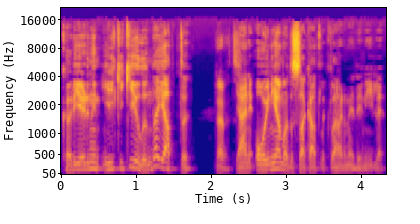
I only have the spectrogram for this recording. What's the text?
kariyerinin ilk iki yılında yattı. Evet. Yani oynayamadı sakatlıklar nedeniyle.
